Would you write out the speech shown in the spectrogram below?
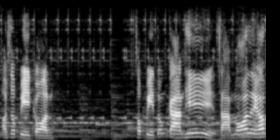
เอาสปีดก่อน สปีดต้องการที่ 300 เลยครับ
